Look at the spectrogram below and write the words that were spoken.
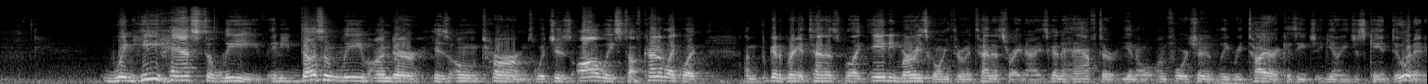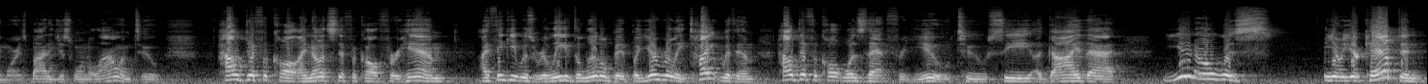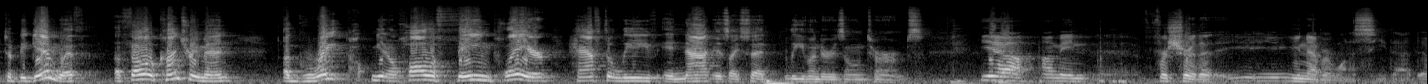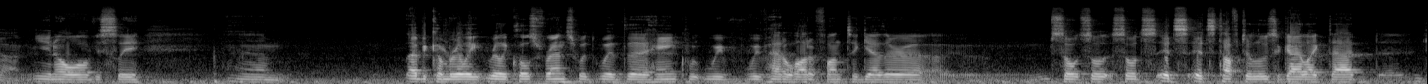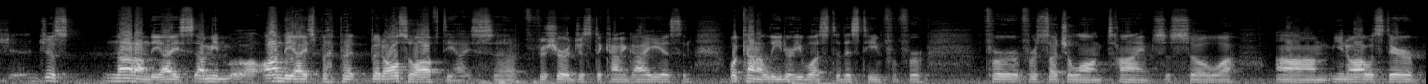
When he has to leave, and he doesn't leave under his own terms, which is always tough, kind of like what I'm going to bring a tennis, but like Andy Murray's going through in tennis right now. He's going to have to, you know, unfortunately retire because he, you know, he just can't do it anymore. His body just won't allow him to how difficult i know it's difficult for him i think he was relieved a little bit but you're really tight with him how difficult was that for you to see a guy that you know was you know your captain to begin with a fellow countryman a great you know hall of fame player have to leave and not as i said leave under his own terms Yeah, I mean, for sure that you, you never want to see that. Um, you know, obviously, um, I've become really, really close friends with with uh, Hank. We- We've we've had a lot of fun together. Uh, so so so it's it's it's tough to lose a guy like that. Uh, j- just not on the ice. I mean, on the ice, but but but also off the ice uh, for sure. Just the kind of guy he is, and what kind of leader he was to this team for for for for such a long time. So so uh, um, you know, I was there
